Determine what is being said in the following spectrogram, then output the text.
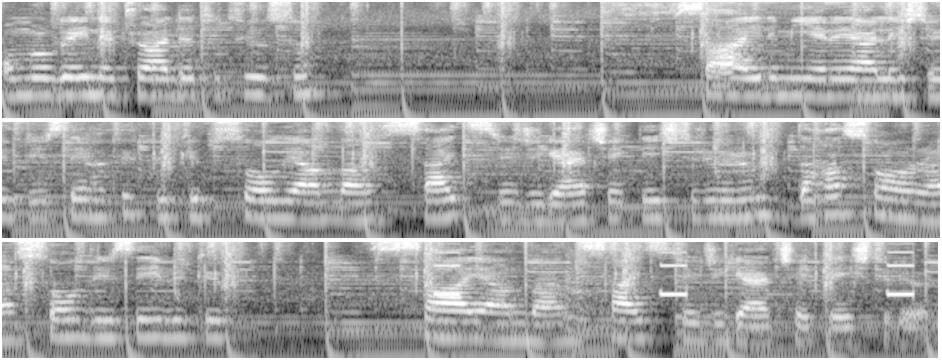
Omurgayı nötralde tutuyorsun. Sağ elimi yere yerleştirip dirseği hafif büküp sol yandan side stretch'i gerçekleştiriyorum. Daha sonra sol dirseği büküp sağ yandan side stretch'i gerçekleştiriyorum.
